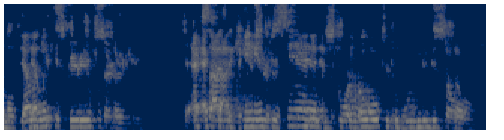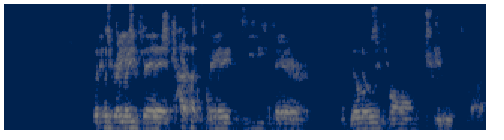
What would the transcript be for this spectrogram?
most delicate spiritual surgery, to excise the cancer of sin and restore hope to the wounded soul. But its razor's edge cuts away the disease of error in those who long for truth as well.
